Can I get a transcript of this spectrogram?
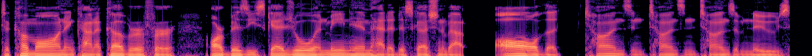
to come on and kind of cover for our busy schedule, and me and him had a discussion about all the tons and tons and tons of news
